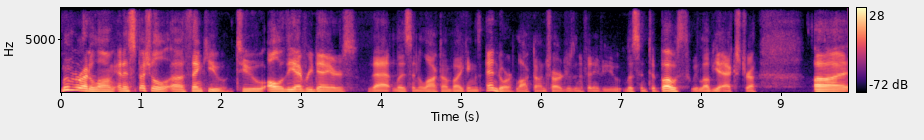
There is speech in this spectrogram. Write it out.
Moving right along, and a special uh, thank you to all of the everydayers that listen to Locked On Vikings and or Locked On Chargers. And if any of you listen to both, we love you extra. Uh,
